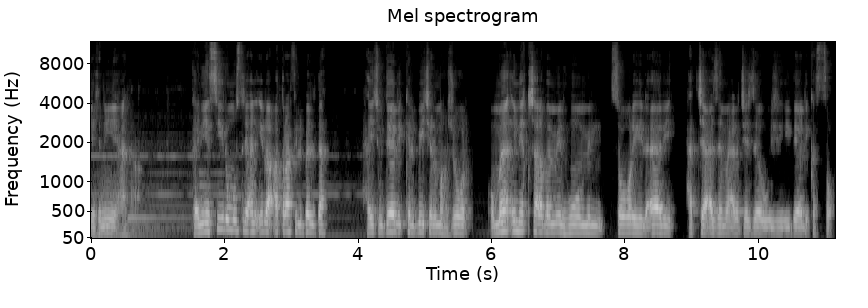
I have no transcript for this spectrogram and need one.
يغنيه عنها. كان يسير مسرعا إلى أطراف البلدة حيث ذلك البيت المهجور وما إن اقترب منه من صوره العالي حتى عزم على تزاوجه ذلك الصور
